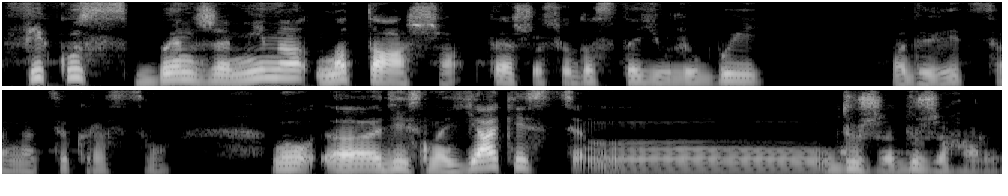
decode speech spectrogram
фікус Бенджаміна Наташа. Теж ось достаю любий. Подивіться на цю красу. Ну, е, дійсно, якість дуже, дуже гарна.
